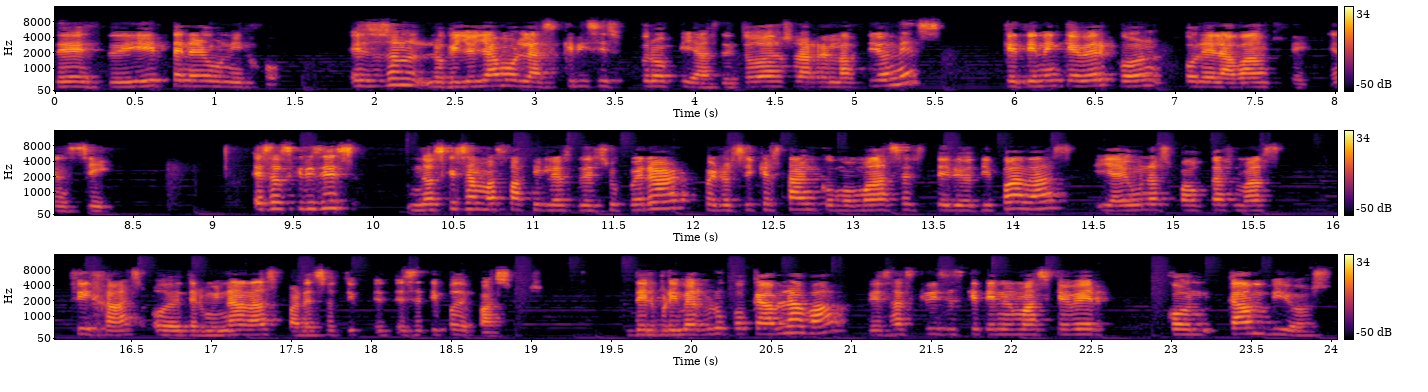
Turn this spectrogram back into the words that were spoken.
de decidir tener un hijo. Esas son lo que yo llamo las crisis propias de todas las relaciones que tienen que ver con, con el avance en sí. Esas crisis no es que sean más fáciles de superar, pero sí que están como más estereotipadas y hay unas pautas más fijas o determinadas para ese tipo de pasos. Del primer grupo que hablaba, de esas crisis que tienen más que ver con cambios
